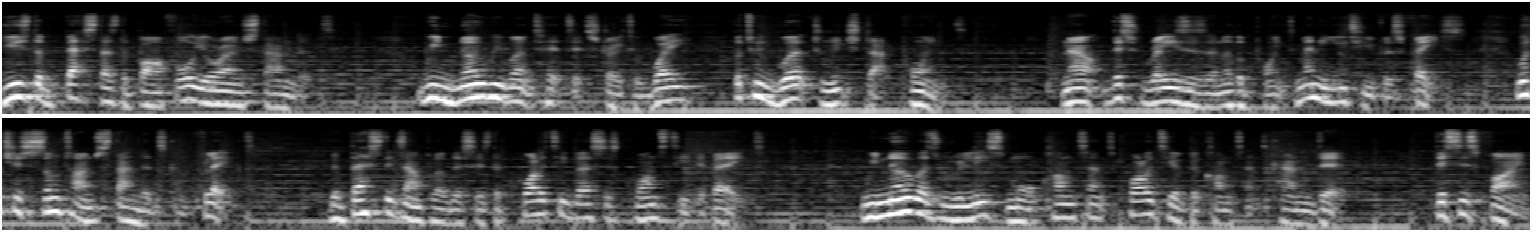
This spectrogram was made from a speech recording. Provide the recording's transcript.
Use the best as the bar for your own standards. We know we won't hit it straight away, but we work to reach that point. Now this raises another point many YouTubers face, which is sometimes standards conflict. The best example of this is the quality versus quantity debate. We know as we release more content, quality of the content can dip. This is fine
